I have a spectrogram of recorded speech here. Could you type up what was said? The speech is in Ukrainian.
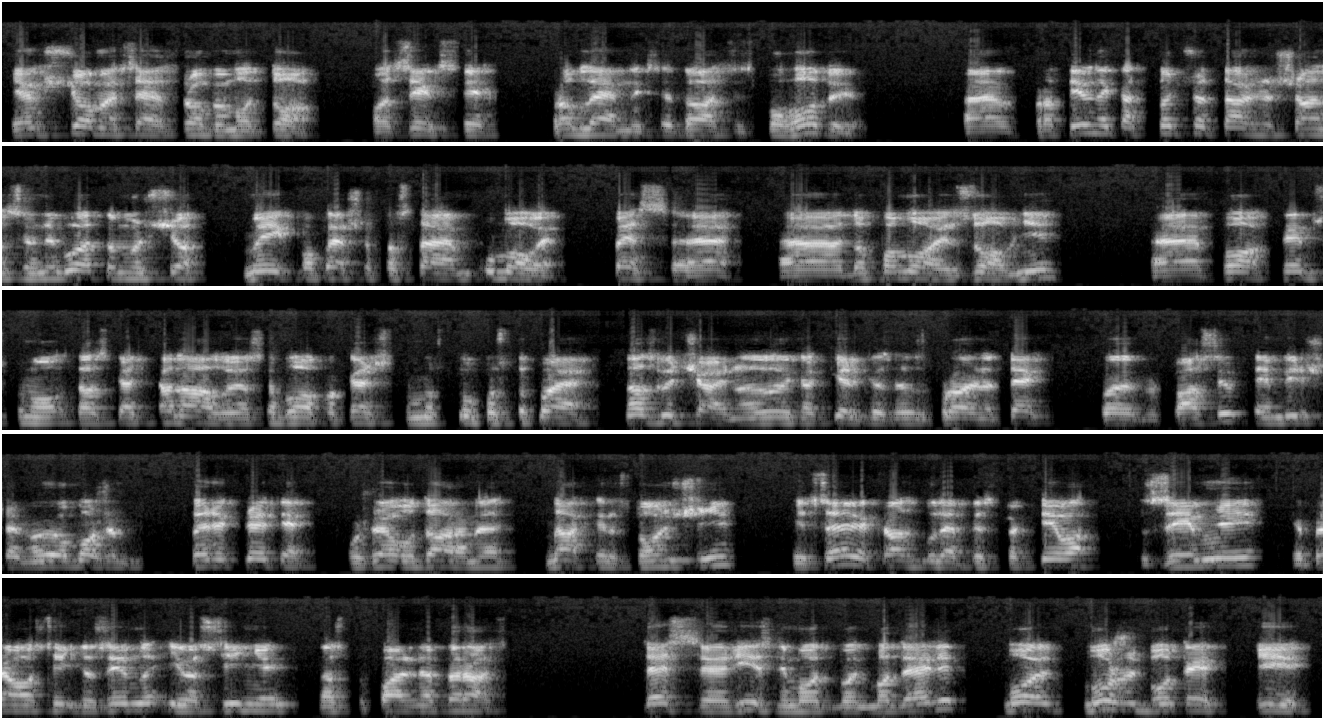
Якщо ми це зробимо до оцих всіх проблемних ситуацій з погодою, Е, противника точно так же шансів не буде, тому що ми їх, по перше, поставимо умови без е, е, допомоги зовні. По Кримському так сказати, каналу і особливо по Керченському мосту поступає надзвичайно велика кількість збройних боєприпасів. Тим більше ми його можемо перекрити вже ударами на Херсонщині, і це якраз буде перспектива зимньої і прямо осінньо зимної і осінньої наступальної операції. Десь різні моделі можуть бути і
